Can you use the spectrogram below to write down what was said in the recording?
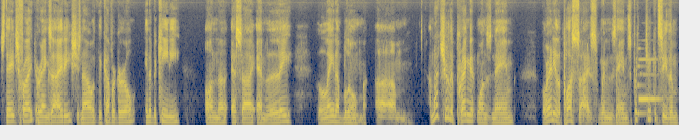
stage fright, her anxiety. She's now the cover girl in a bikini on uh, SI, and Le- Leyna Bloom. Um, I'm not sure the pregnant one's name or any of the plus size women's names, but you could see them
